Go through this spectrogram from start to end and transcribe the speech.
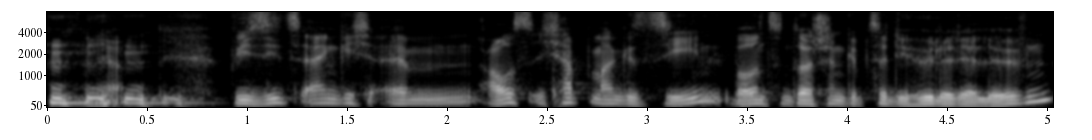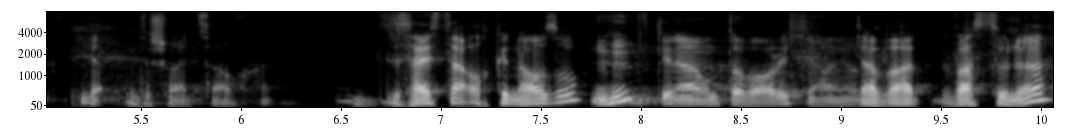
Ja. Wie sieht's eigentlich ähm, aus? Ich habe mal gesehen, bei uns in Deutschland gibt's ja die Höhle der Löwen. Ja, in der Schweiz auch. Das heißt da auch genauso? Mhm, genau, und da war ich ja. ja da war, warst du, ne?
